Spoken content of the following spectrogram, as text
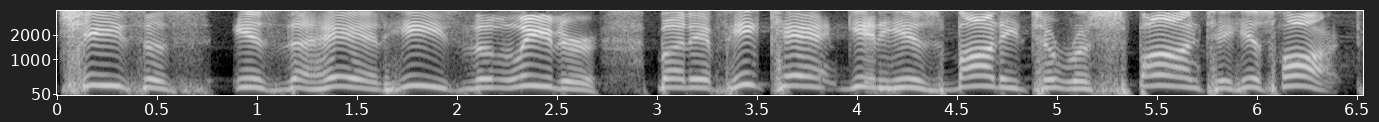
Jesus is the head, He's the leader. But if He can't get His body to respond to His heart,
